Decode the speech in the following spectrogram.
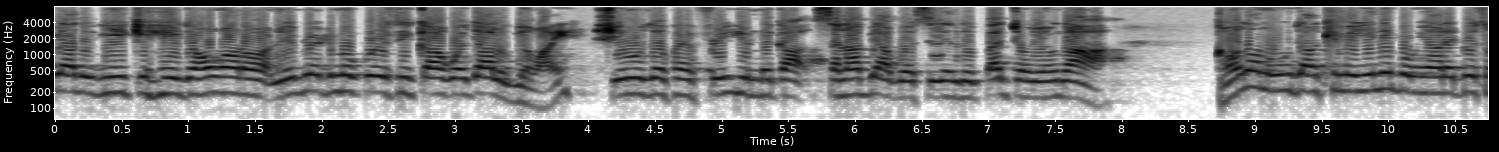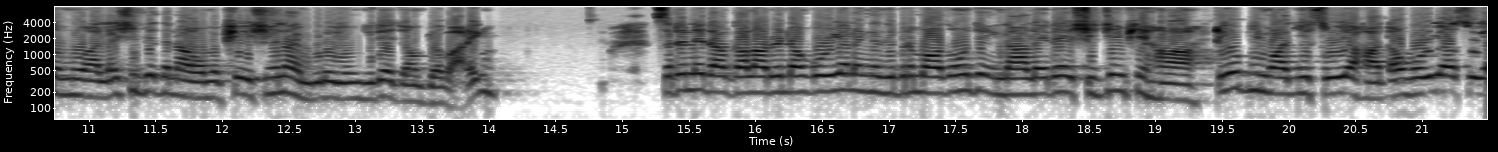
ပြသူကြီးကင်ဟေဂျောင်းကတော့ Liberal Democracy ကာကွယ်ကြလို့ပြောပါတယ်။ရှီယိုဇက်ဖက် Free Unit ကဆန္ဒပြပွဲစီစဉ်သူပတ်ဂျွန်ယွန်းကခေါင်းဆောင်တို့ကြားခင်မရင်းနှင်းပုံရတဲ့တွေ့ဆုံမှုဟာလက်ရှိပြဿနာကိုမဖြေရှင်းနိုင်ဘူးလို့ယုံကြည်တဲ့အကြောင်းပြောပါတယ်။ စတနစ်တာကာလာတွင်တောင်ကိုရီးယားနိုင်ငံစီပထမဆုံးအကြိမ်လာလည်တဲ့ရှီကျင်းဖျင်ဟာတရုတ်ပြည်မကြီးဆိုရဟာတောင်ကိုရီးယားဆိုရ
